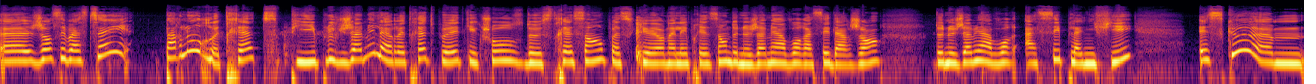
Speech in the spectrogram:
Euh, Jean-Sébastien, parlons retraite. Puis plus que jamais, la retraite peut être quelque chose de stressant parce qu'on a l'impression de ne jamais avoir assez d'argent, de ne jamais avoir assez planifié. Est-ce que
